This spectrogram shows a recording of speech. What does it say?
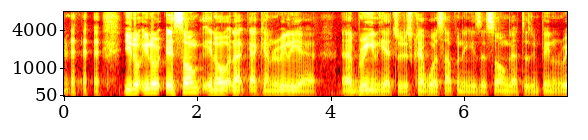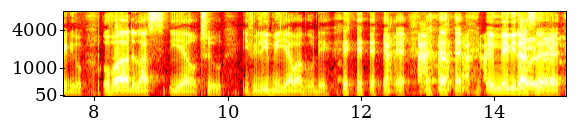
you know, you know, a song, you know, that I can really uh, uh, bring in here to describe what's happening is a song that has been playing on radio over the last year or two. If you leave me, Yawa go there. Maybe that's no, no. Uh,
